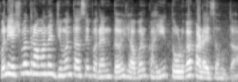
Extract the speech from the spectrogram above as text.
पण यशवंतरावांना जिवंत असेपर्यंत ह्यावर काही तोडगा काढायचा होता.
